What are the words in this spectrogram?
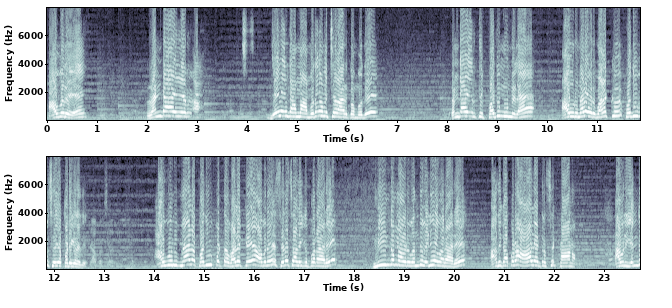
அவரு ரெண்டாயிரம் ஜெயலலிதா அம்மா முதலமைச்சரா இருக்கும்போது ரெண்டாயிரத்தி பதிமூணுல அவர் மேல ஒரு வழக்கு பதிவு செய்யப்படுகிறது. அவர் மேல பதிவுப்பட்ட வழக்கு அவரு சிறைச்சாலைக்கு போறாரு. மீண்டும் அவர் வந்து வெளியே வராரு. அதுக்கப்புறம் ஆள் அட்ரஸ் காணோம். அவர் எங்க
